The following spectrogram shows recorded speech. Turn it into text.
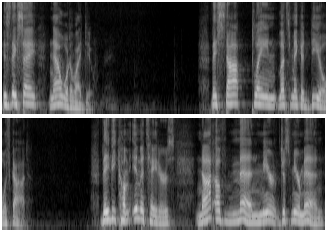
is they say, "Now what do I do?" They stop playing let's make a deal with God. They become imitators not of men, mere, just mere men,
